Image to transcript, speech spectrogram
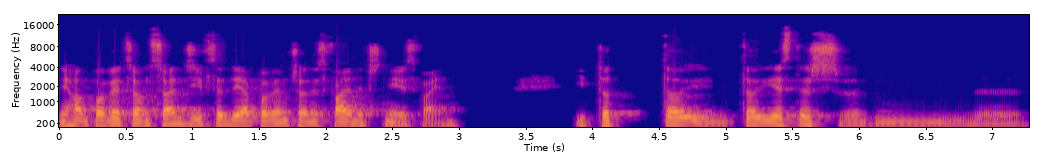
niech on powie, co on sądzi i wtedy ja powiem, czy on jest fajny, czy nie jest fajny. I to, to, to jest też yy,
